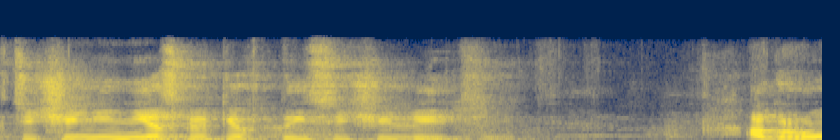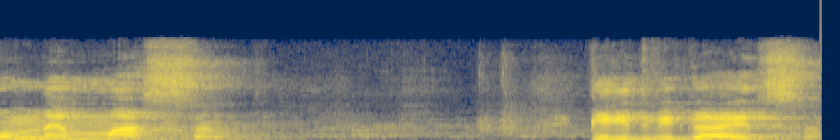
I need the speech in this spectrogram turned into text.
в течение нескольких тысячелетий огромная масса передвигается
